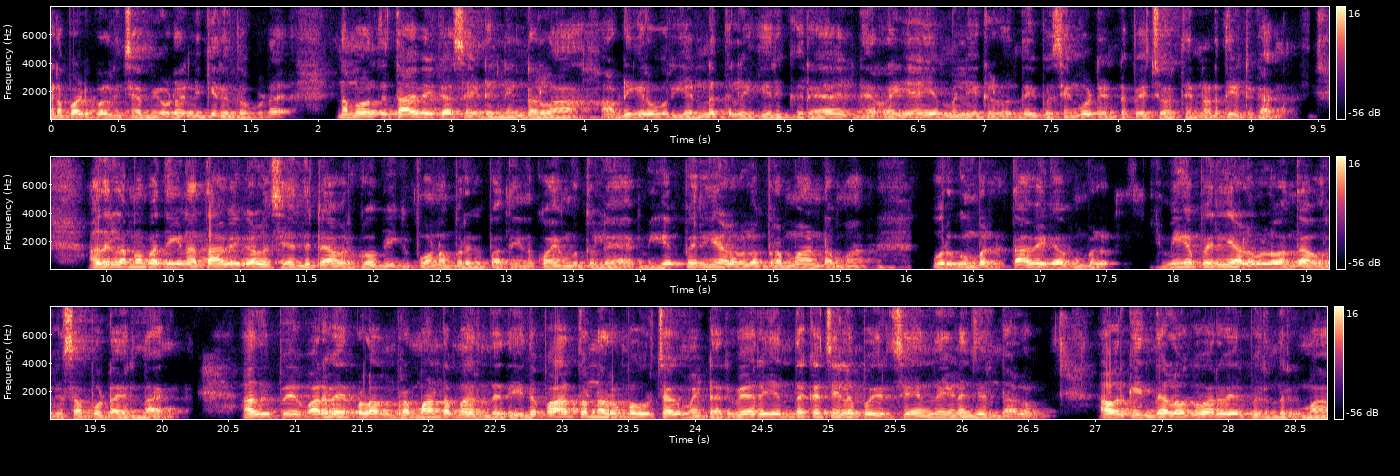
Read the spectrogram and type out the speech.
எடப்பாடி பழனிசாமியோட நிற்கிறத விட நம்ம வந்து தாவேகா சைடு நின்றலாம் அப்படிங்கிற ஒரு எண்ணத்தில் இருக்கிற நிறைய எம்எல்ஏக்கள் வந்து இப்போ செங்கோட்டையன்ட்ட பேச்சுவார்த்தை நடத்திட்டு இருக்காங்க. அது இல்லாமல் பார்த்தீங்கன்னா தாவேகாவில் சேர்ந்துட்டு அவர் கோபிக்கு போன பிறகு பார்த்தீங்கன்னா கோயம்புத்தூரில் மிகப்பெரிய அளவில் பிரம்மாண்டமாக ஒரு கும்பல் தாவேகா கும்பல் மிகப்பெரிய அளவில் வந்து அவருக்கு சப்போர்ட்டாக இருந்தாங்க. அது இப்போ வரவேற்பெல்லாம் பிரம்மாண்டமாக இருந்தது. இதை பார்த்தோன்னா ரொம்ப உற்சாகமாயிட்டார். வேறு எந்த கட்சியில் போய் சேர்ந்து இணைஞ்சிருந்தாலும் அவருக்கு இந்த அளவுக்கு வரவேற்பு இருந்திருக்குமா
